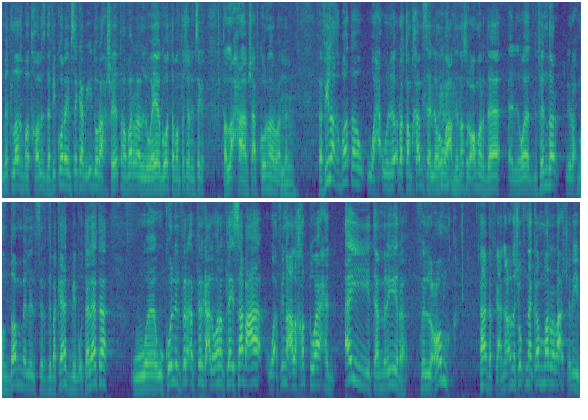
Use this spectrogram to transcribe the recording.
متلخبط خالص. ده في كرة يمسكها بإيده راح شايطها بره وهي جوه ال 18 يمسكها. طلعها مش عارف corner ولا مم. ففي لخبطة وح- ورقم خمسة اللي هو عبد الناصر عمر ده اللي هو defender بيروح منضم للسنترباكات بيبقوا ثلاثة وكل الفرقة بترجع لورا بتلاقي سبعة واقفين على خط واحد. أي تمريرة في العمق هدف. يعني إحنا شفنا كم مرة راح شريف.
